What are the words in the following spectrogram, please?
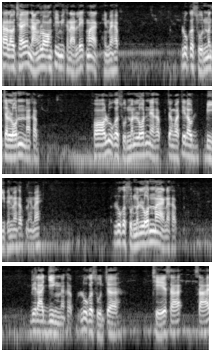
ถ้าเราใช้หนังรองที่มีขนาดเล็กมากเห็นไหมครับ ลูกกระสุนมันจะล้นนะครับ พอลูกกระสุนมันล้นเนี่ยครับ จังหวะที่เราบีบเห็นไหมครับเห็นไหมลูกกระสุนมันล้นมากนะครับ เวลายิงนะครับ ลูกกระสุนจะเฉซ้ายซ้าย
